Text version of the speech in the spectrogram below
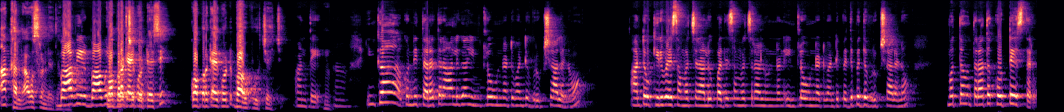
ఆ కళ్ళ అవసరం లేదు. బావి బావి కొబ్బరికాయ కొట్టేసి కొబ్బరికాయ కొట్టి బాగా పూజ చేయొచ్చు అంతే. ఇంకా కొన్ని తరతరాలుగా ఇంట్లో ఉన్నటువంటి వృక్షాలను అంటే ఒక ఇరవై సంవత్సరాలు పది సంవత్సరాలు ఉన్న ఇంట్లో ఉన్నటువంటి పెద్ద పెద్ద వృక్షాలను మొత్తం తర్వాత కొట్టేస్తారు.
